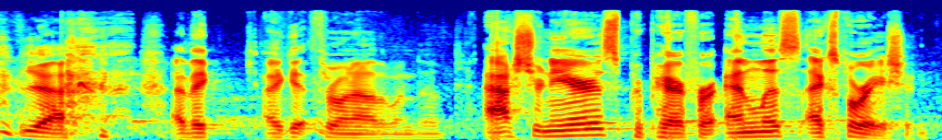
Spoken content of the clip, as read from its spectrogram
yeah, I think I get thrown out of the window. Astroneers, prepare for endless exploration.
